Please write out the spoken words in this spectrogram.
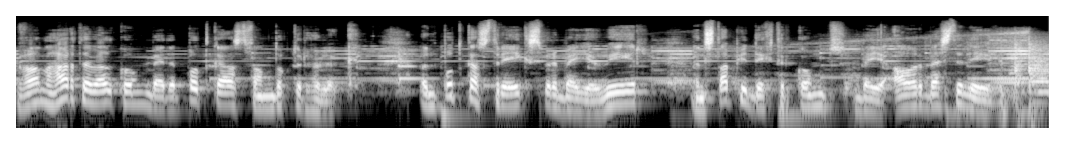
Van harte welkom bij de podcast van Dr. Geluk. Een podcastreeks waarbij je weer een stapje dichter komt bij je allerbeste leven.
